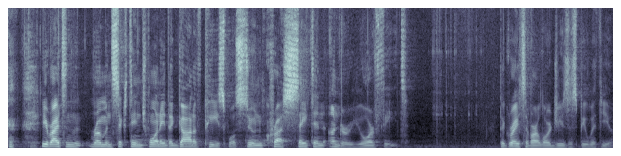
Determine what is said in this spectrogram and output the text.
he writes in Romans 16:20, "The God of peace will soon crush Satan under your feet." The grace of our Lord Jesus be with you.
